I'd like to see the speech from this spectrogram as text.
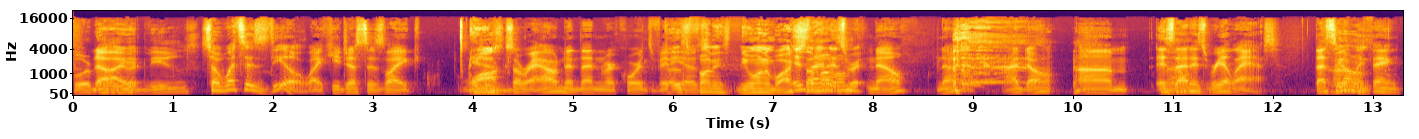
Four No, I- views. So what's his deal? Like, he just is like, He walks just- around and then records videos. Funny. You want to watch Is some that of his them? no, no, I don't. Um, is that his real ass? That's the only thing.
